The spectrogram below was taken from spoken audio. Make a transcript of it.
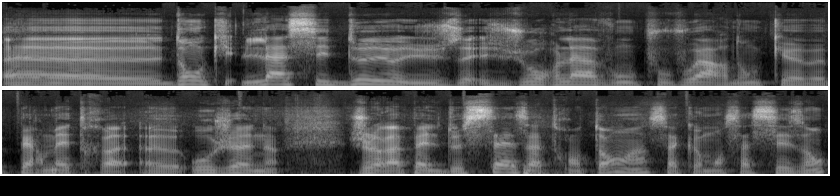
Euh, donc là, ces deux jours-là vont pouvoir donc euh, permettre euh, aux jeunes, je le rappelle, de 16 à 30 ans, hein, ça commence à 16 ans,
